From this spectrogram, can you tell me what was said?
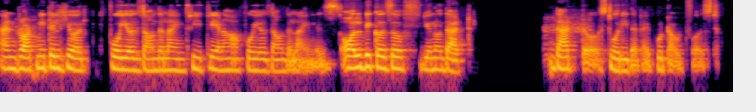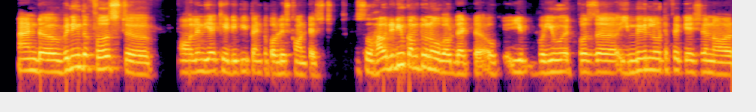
and brought me till here four years down the line three three and a half four years down the line is all because of you know that that uh, story that i put out first. And uh, winning the first uh, all india kdp pen to publish contest. So how did you come to know about that? Uh, you, you it was a email notification or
